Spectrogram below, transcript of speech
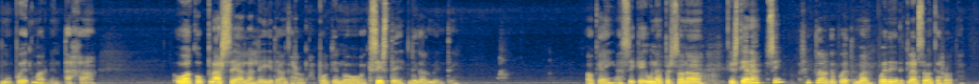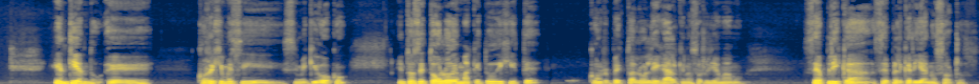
no puede tomar ventaja o acoplarse a las leyes de bancarrota porque no existe legalmente. Ok, así que una persona cristiana, sí, sí, claro que puede tomar, puede declararse bancarrota. Entiendo. Eh, corrígeme si, si me equivoco. Entonces, todo lo demás que tú dijiste con respecto a lo legal que nosotros llamamos, se aplica, se aplicaría a nosotros.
